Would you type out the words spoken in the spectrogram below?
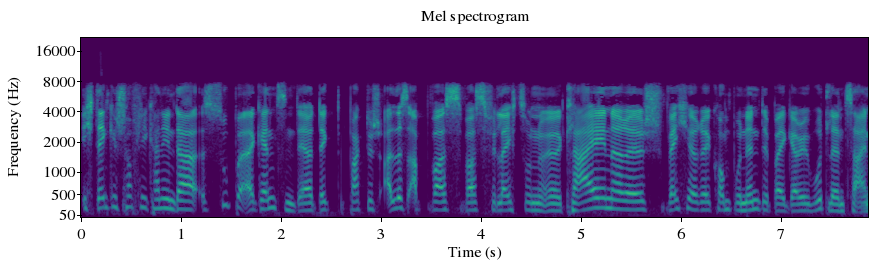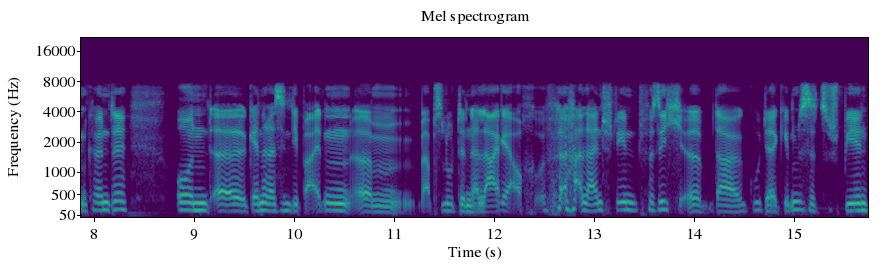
ich denke, Schoffli kann ihn da super ergänzen. Der deckt praktisch alles ab, was, was vielleicht so eine kleinere, schwächere Komponente bei Gary Woodland sein könnte. Und äh, generell sind die beiden ähm, absolut in der Lage, auch alleinstehend für sich äh, da gute Ergebnisse zu spielen.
